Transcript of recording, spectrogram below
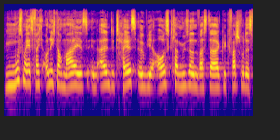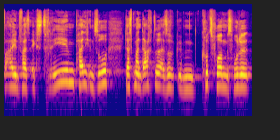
Muss man jetzt vielleicht auch nicht nochmal jetzt in allen Details irgendwie ausklamüsern, was da gequatscht wurde. Es war jedenfalls extrem peinlich und so, dass man dachte, also Kurzform, es wurde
